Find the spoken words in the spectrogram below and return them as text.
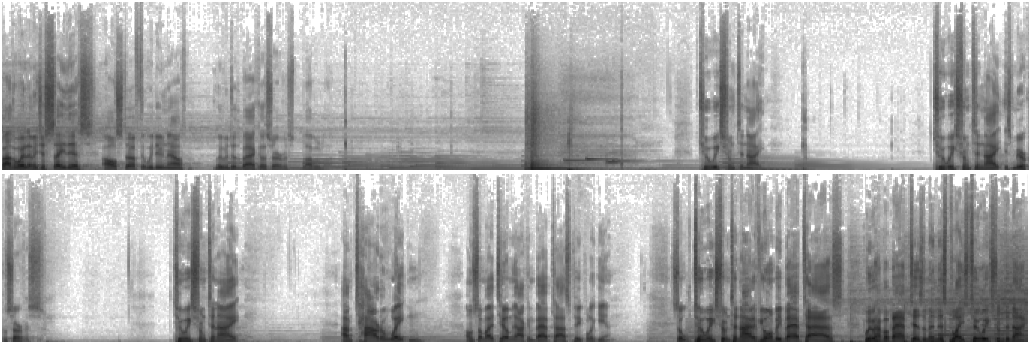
By the way, let me just say this all stuff that we do now, moving to the back of the service, blah, blah, blah. Two weeks from tonight, two weeks from tonight is miracle service. Two weeks from tonight, I'm tired of waiting on somebody to tell me I can baptize people again. So, two weeks from tonight, if you want to be baptized, going to have a baptism in this place two weeks from tonight.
